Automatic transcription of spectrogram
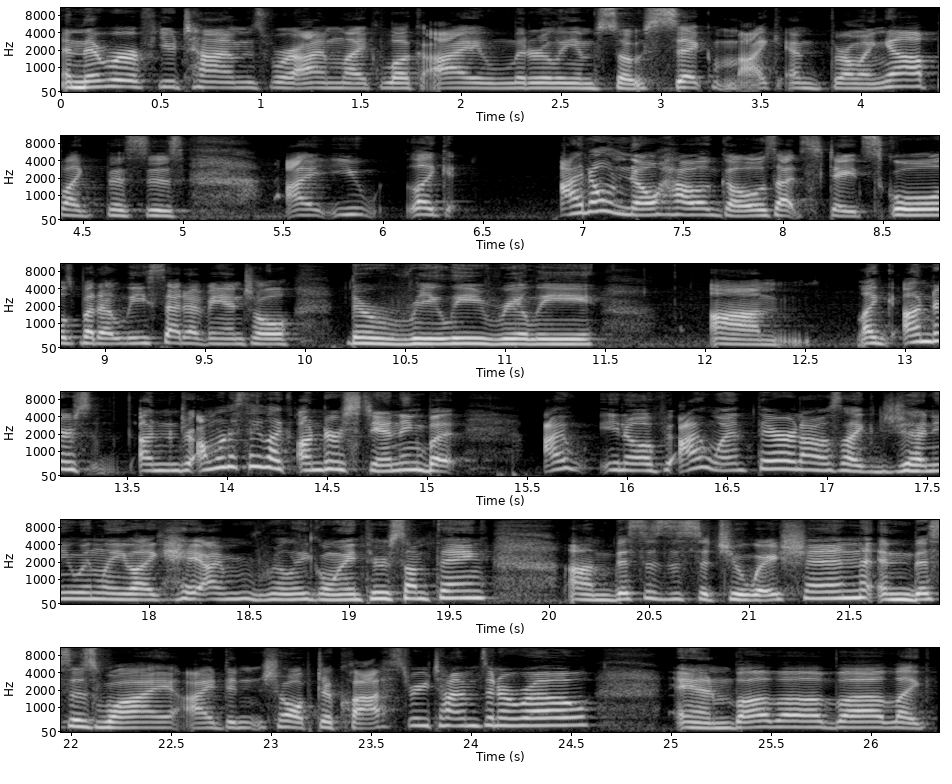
And there were a few times where I'm like, "Look, I literally am so sick. I am throwing up. Like this is, I you like." I don't know how it goes at state schools, but at least at Evangel, they're really, really, um, like under, under I want to say like understanding, but I, you know, if I went there and I was like genuinely like, hey, I'm really going through something. Um, this is the situation, and this is why I didn't show up to class three times in a row, and blah blah blah. Like,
